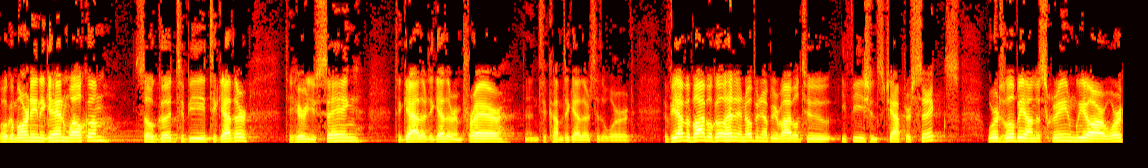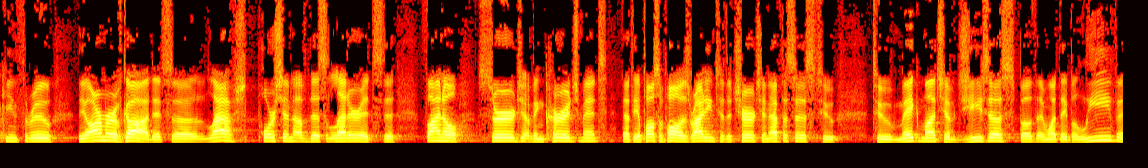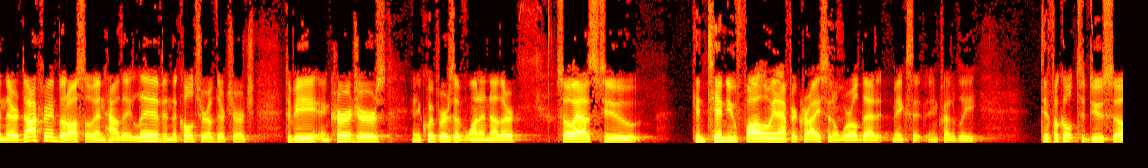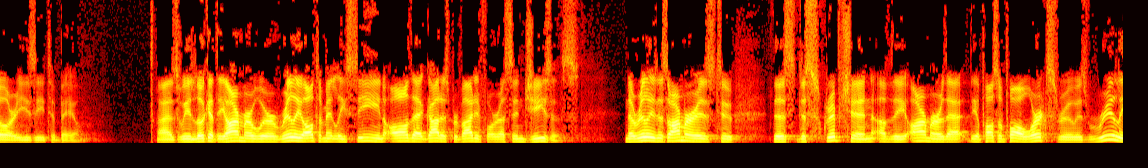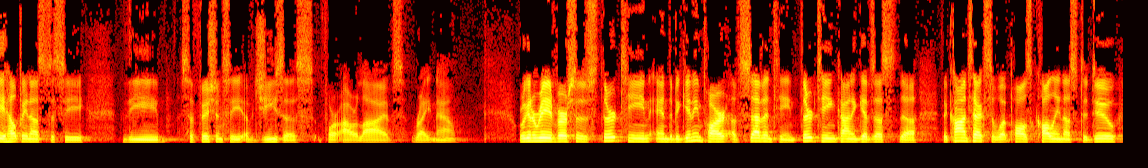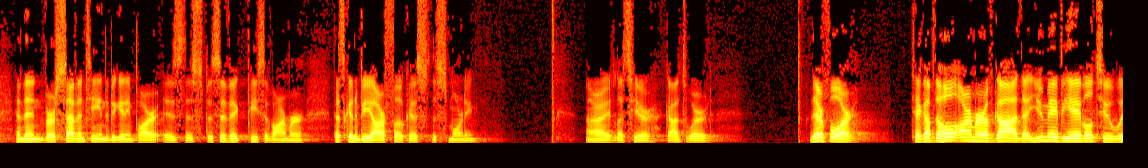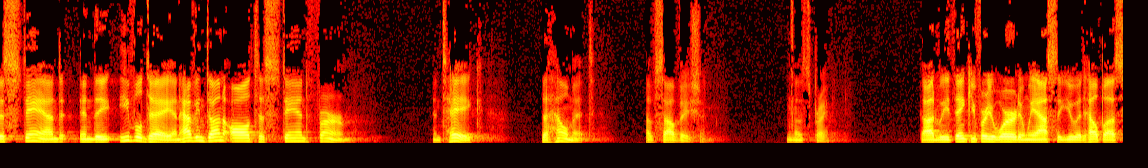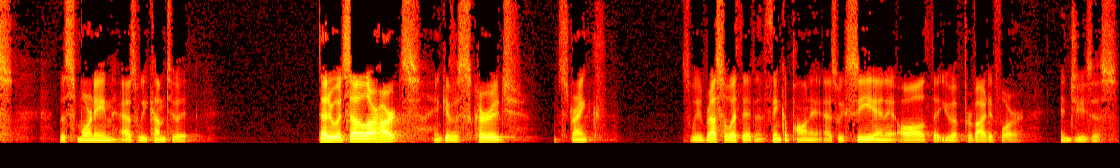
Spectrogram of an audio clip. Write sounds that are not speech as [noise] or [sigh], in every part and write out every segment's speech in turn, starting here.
Well, good morning again. Welcome. So good to be together, to hear you sing, to gather together in prayer, and to come together to the Word. If you have a Bible, go ahead and open up your Bible to Ephesians chapter 6. Words will be on the screen. We are working through the armor of God. It's a last portion of this letter. It's the final surge of encouragement that the Apostle Paul is writing to the church in Ephesus to to make much of Jesus, both in what they believe in their doctrine, but also in how they live in the culture of their church, to be encouragers and equippers of one another, so as to continue following after Christ in a world that makes it incredibly difficult to do so or easy to bail. As we look at the armor, we're really ultimately seeing all that God has provided for us in Jesus. Now, really, this armor is to this description of the armor that the Apostle Paul works through is really helping us to see the sufficiency of Jesus for our lives right now. We're going to read verses 13 and the beginning part of 17. 13 kind of gives us the, the context of what Paul's calling us to do. And then verse 17, the beginning part, is the specific piece of armor that's going to be our focus this morning. All right, let's hear God's word. Therefore, Take up the whole armor of God that you may be able to withstand in the evil day, and having done all, to stand firm. And take the helmet of salvation. Let's pray. God, we thank you for your word, and we ask that you would help us this morning as we come to it. That it would settle our hearts and give us courage and strength as we wrestle with it and think upon it, as we see in it all that you have provided for in Jesus.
